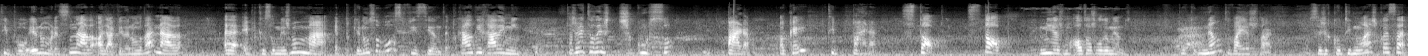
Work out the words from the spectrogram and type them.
tipo, eu não mereço nada, olha, a vida não me dá nada, Uh, é porque eu sou mesmo má, é porque eu não sou boa o suficiente, é porque há algo errado em mim. Estás a ver todo este discurso? Para, ok? Tipo, para, stop, stop, mesmo, auto-julgamento. Porque não te vai ajudar. Ou seja, continuas com essa.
